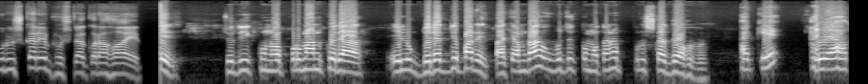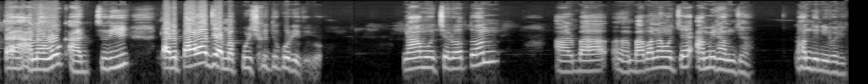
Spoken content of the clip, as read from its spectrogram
পুরস্কারের ঘোষণা করা হয়। যদি কোনো প্রমাণ করে এই লোক ধরে দিতে পারে তাকে আমরা উপযুক্ত মতনে পুরস্কার দেওয়া হবে। তাকে আনা হোক আর যদি তার পাওয়া যায় আমরা পুরস্কৃত করে দিব। নাম হচ্ছে রতন আর বাবার নাম হচ্ছে আমির হামজা রান্ধুনি বাড়ি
